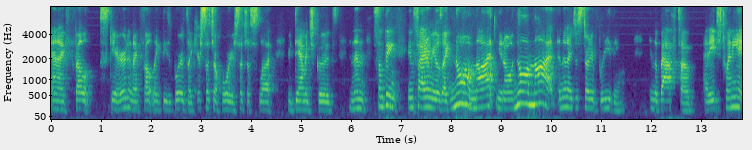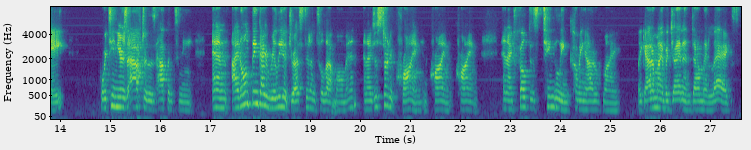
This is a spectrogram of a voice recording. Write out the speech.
And I felt scared and I felt like these words like, you're such a whore, you're such a slut, you're damaged goods. And then something inside of me was like, no, I'm not, you know, no, I'm not. And then I just started breathing in the bathtub at age 28 14 years after this happened to me. And I don't think I really addressed it until that moment. And I just started crying and crying and crying. And I felt this tingling coming out of my, like out of my vagina and down my legs,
